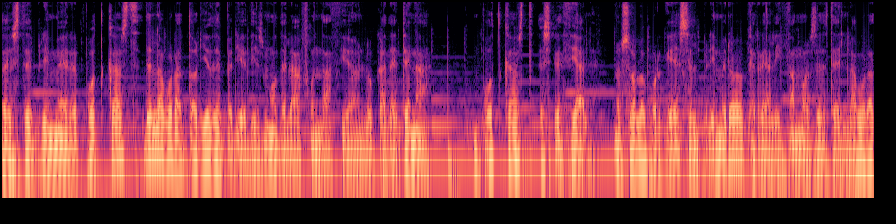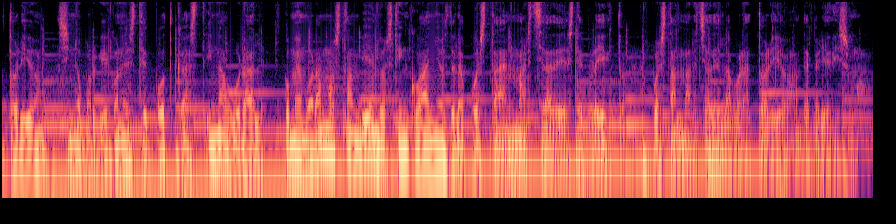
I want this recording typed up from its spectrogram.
a este primer podcast del Laboratorio de Periodismo de la Fundación Luca de Tena. Un podcast especial, no solo porque es el primero que realizamos desde el laboratorio, sino porque con este podcast inaugural conmemoramos también los cinco años de la puesta en marcha de este proyecto, puesta en marcha del Laboratorio de Periodismo.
